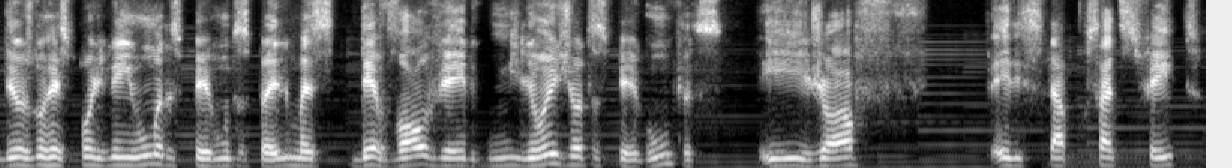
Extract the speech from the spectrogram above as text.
Deus não responde nenhuma das perguntas para ele, mas devolve a ele milhões de outras perguntas. E Jó, ele se dá por satisfeito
